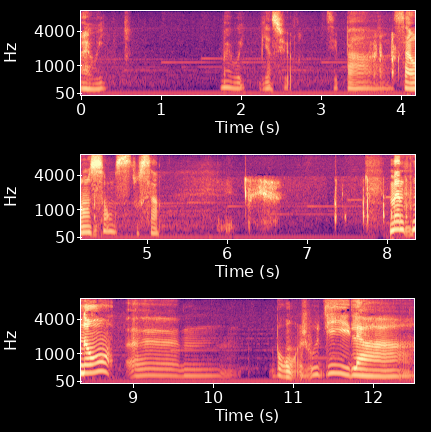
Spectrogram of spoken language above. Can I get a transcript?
Ah oui. Ben oui, bien sûr. C'est pas ça a un sens tout ça. Maintenant, euh, bon, je vous dis, a,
